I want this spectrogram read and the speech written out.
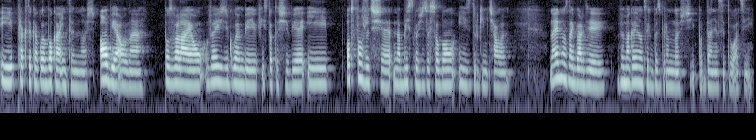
i praktyka głęboka intymność. Obie one pozwalają wejść głębiej w istotę siebie i otworzyć się na bliskość ze sobą i z drugim ciałem. Na jedno z najbardziej wymagających bezbronności i poddania sytuacji.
